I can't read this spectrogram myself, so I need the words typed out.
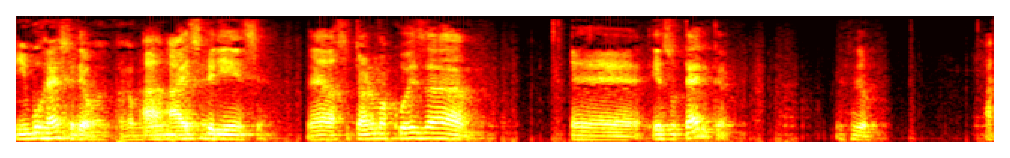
E emburrece, entendeu? A, a, experiência. Né? Ela se torna uma coisa é, esotérica, entendeu? A,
